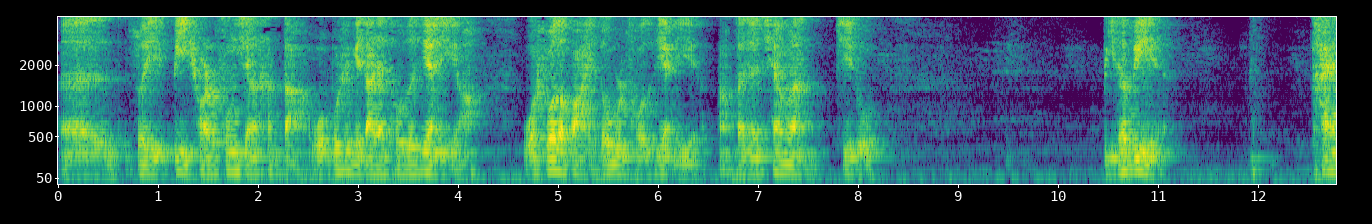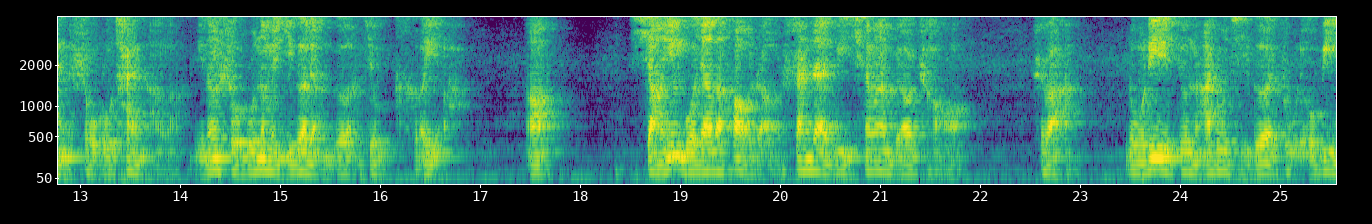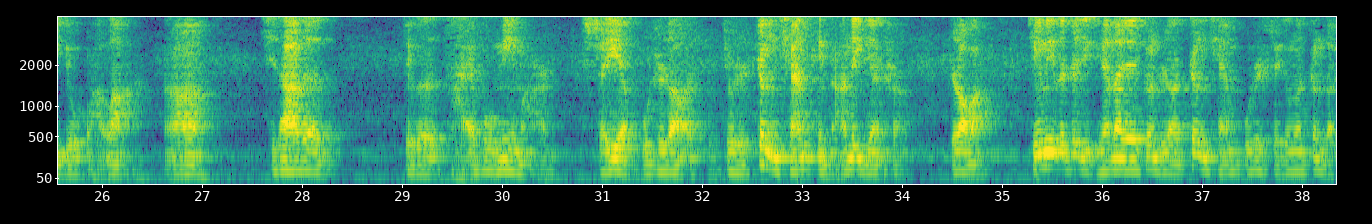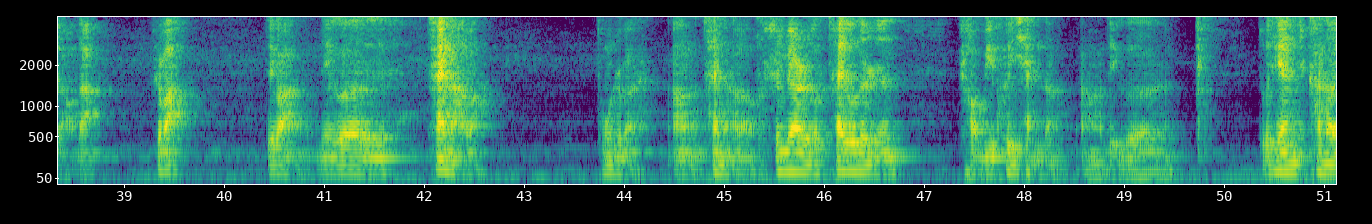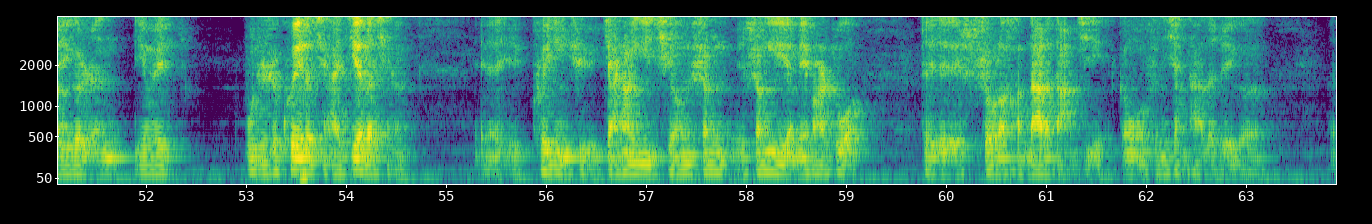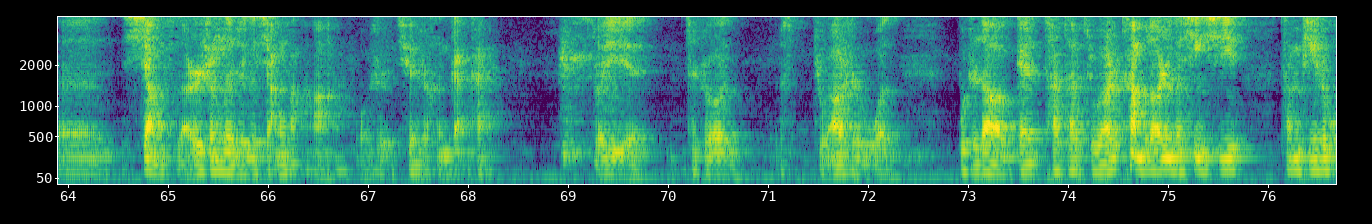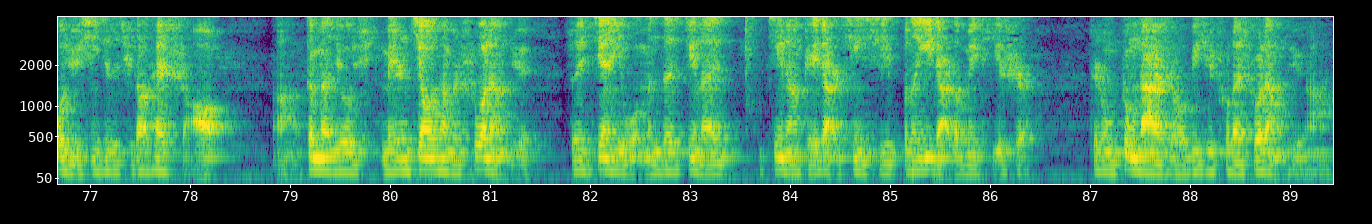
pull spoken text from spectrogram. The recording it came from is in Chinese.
呃，所以币圈风险很大。我不是给大家投资建议啊，我说的话也都不是投资建议啊，大家千万记住，比特币太守住太难了，你能守住那么一个两个就可以了啊。响应国家的号召，山寨币千万不要炒，是吧？努力就拿出几个主流币就完了啊，其他的这个财富密码谁也不知道，就是挣钱挺难的一件事儿，知道吧？经历了这几天，大家更知道挣钱不是谁都能挣得了的，是吧？对吧？那个太难了，同志们啊，太难了，身边有太多的人炒币亏钱的啊，这个昨天看到一个人因为。不只是亏了钱，还借了钱，呃，亏进去，加上疫情，生生意也没法做，对对，受了很大的打击。跟我分享他的这个，呃，向死而生的这个想法啊，我是确实很感慨。所以他说，主要是我不知道该他他主要是看不到任何信息，他们平时获取信息的渠道太少啊，根本就没人教他们说两句。所以建议我们的进来尽量给点信息，不能一点都没提示。这种重大的时候必须出来说两句啊。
